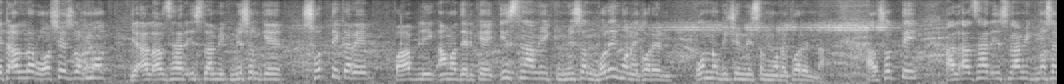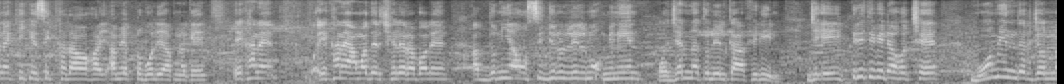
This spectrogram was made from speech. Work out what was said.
এটা আল্লাহর অশেষ রহমত যে আল আজহার ইসলামিক মিশনকে সত্যিকারে পাবলিক আমাদেরকে ইসলামিক মিশন বলেই মনে করেন, অন্য কিছু মিশন মনে করেন না। আর সত্যি, আল আজহার ইসলামিক মিশনে কী কী শিক্ষা দেওয়া হয়, আমি একটু বলি আপনাকে। এখানে এখানে আমাদের ছেলেরা বলে আর দুনিয়া ও সিজুলুল মিনিন ও জান্নাতুলিল কাফিরিন। যে এই পৃথিবীটা হচ্ছে মমিনদের জন্য,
